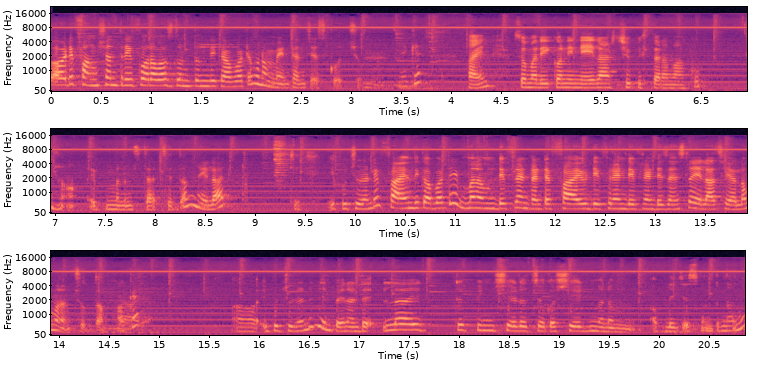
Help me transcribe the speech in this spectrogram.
కాబట్టి ఫంక్షన్ త్రీ ఫోర్ అవర్స్ ఉంటుంది కాబట్టి మనం మెయింటైన్ చేసుకోవచ్చు. ఓకే ఫైన్ సో మరి కొన్ని నెయిల్ ఆర్ట్స్ చూపిస్తారా మాకు? ఇప్పుడు మనం స్టార్ట్ చేద్దాం. నెల ఇప్పుడు చూడండి ఫైవ్ ఉంది కాబట్టి మనం డిఫరెంట్ అంటే ఫైవ్ డిఫరెంట్ డిఫరెంట్ డిజైన్స్లో ఎలా చేయాలో మనం చూద్దాం ఓకే ఇప్పుడు చూడండి దీనిపైన అంటే లైట్ పింక్ షేడ్ వచ్చే ఒక షేడ్ మనం అప్లై చేసుకుంటున్నాము.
